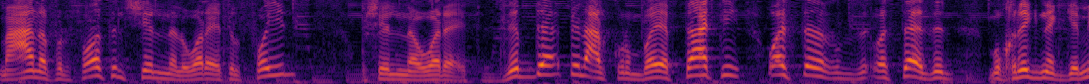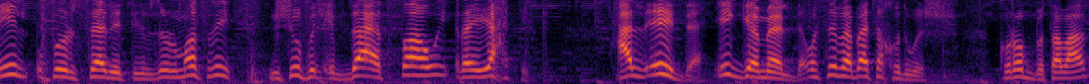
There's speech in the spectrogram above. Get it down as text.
معانا في الفاصل شلنا ورقة الفويل. وشلنا ورقة الزبدة من على الكرنباية بتاعتي واستأذن مخرجنا الجميل وفرسان التلفزيون المصري نشوف الإبداع الطهوي ريحتك. حل إيه ده؟ إيه الجمال ده؟ واسيبها بقى تاخد وش. كرنب طبعا.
